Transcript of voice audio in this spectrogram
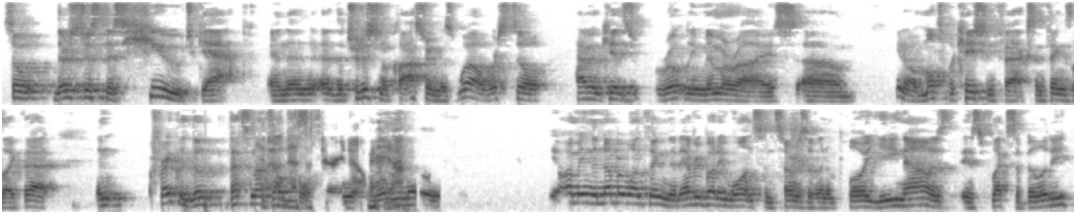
So there's just this huge gap. And then uh, the traditional classroom as well, we're still having kids rotely memorize, um, you know, multiplication facts and things like that. And frankly, though, that's not it's helpful. unnecessary now. yeah. you know, I mean, the number one thing that everybody wants in terms of an employee now is is flexibility,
